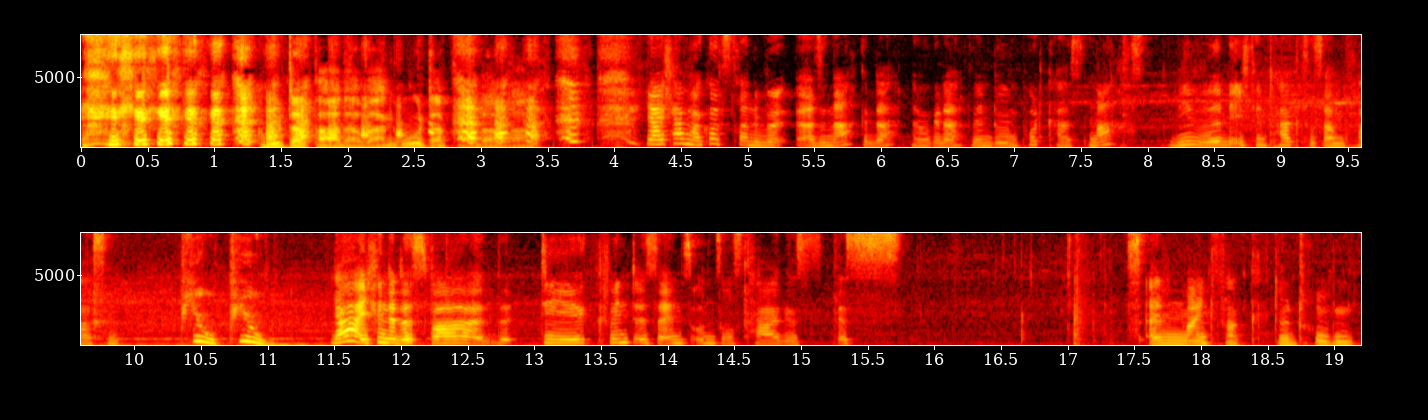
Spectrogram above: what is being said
guter Padawan, guter Padawan. Ja, ich habe mal kurz dran über, also nachgedacht und habe gedacht, wenn du einen Podcast machst, wie würde ich den Tag zusammenfassen? Piu, piu. Ja, ich finde, das war die Quintessenz unseres Tages. Es ist ein Mindfuck da drüben.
